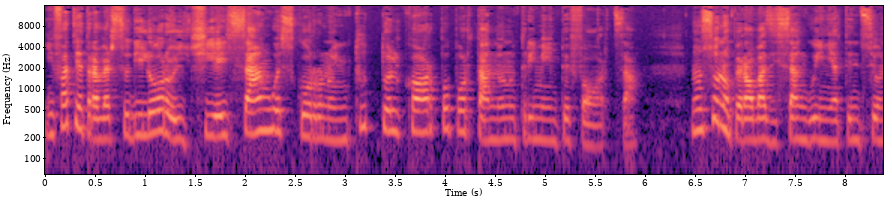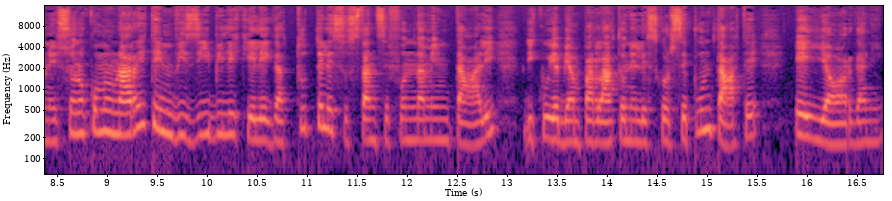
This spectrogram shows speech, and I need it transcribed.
Infatti attraverso di loro il Qi e il sangue scorrono in tutto il corpo portando nutrimento e forza. Non sono però vasi sanguigni, attenzione, sono come una rete invisibile che lega tutte le sostanze fondamentali di cui abbiamo parlato nelle scorse puntate e gli organi.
